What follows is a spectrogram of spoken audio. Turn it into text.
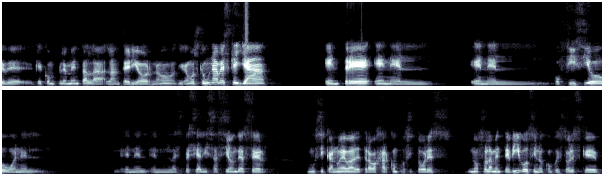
que, de, que complementa la, la, anterior, ¿no? Digamos que una vez que ya entré en el, en el oficio o en, el, en, el, en la especialización de hacer música nueva, de trabajar compositores no solamente vivos, sino compositores que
